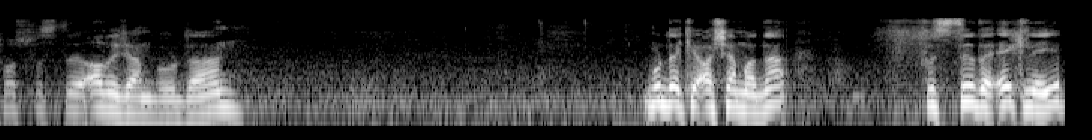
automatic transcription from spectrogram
toz fıstığı alacağım buradan. Buradaki aşamada fıstığı da ekleyip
